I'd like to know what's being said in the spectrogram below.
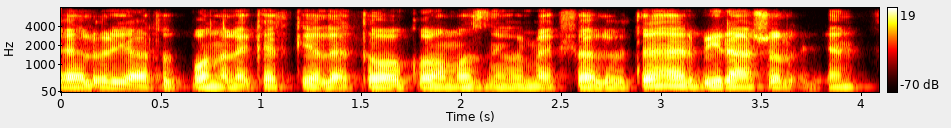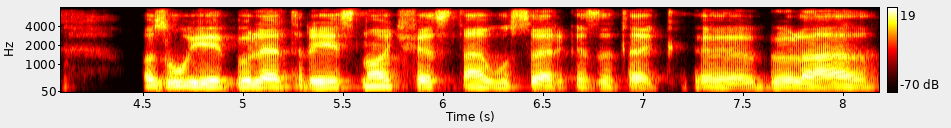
előrejáratott paneleket kellett alkalmazni, hogy megfelelő teherbírása legyen. Az új épületrész nagy fesztávú szerkezetekből áll,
